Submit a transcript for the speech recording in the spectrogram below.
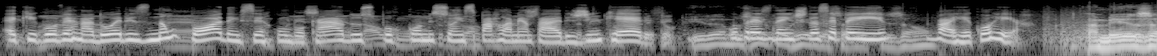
é que governadores não podem ser convocados por comissões parlamentares de inquérito. O presidente da CPI vai recorrer. A mesa,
